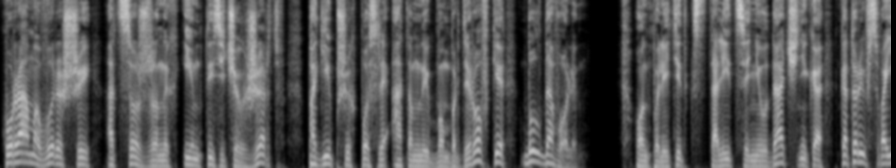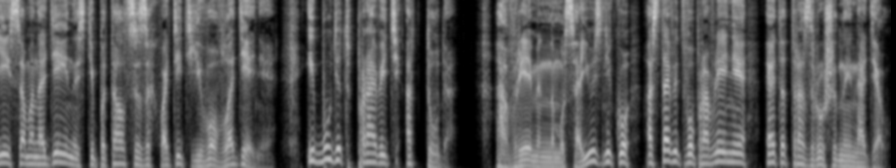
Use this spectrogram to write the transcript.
Курама, выросший от сожженных им тысячах жертв, погибших после атомной бомбардировки, был доволен. Он полетит к столице неудачника, который в своей самонадеянности пытался захватить его владение, и будет править оттуда. А временному союзнику оставит в управление этот разрушенный надел.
